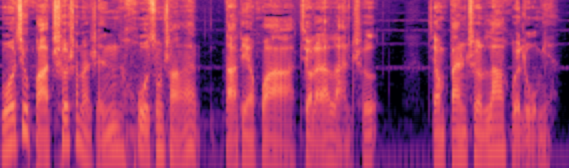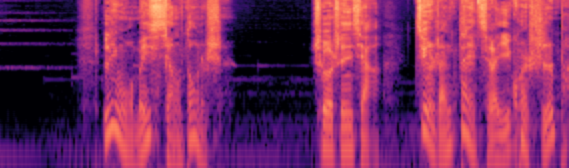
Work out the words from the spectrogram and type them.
我就把车上的人护送上岸，打电话叫来了缆车，将班车拉回路面。令我没想到的是，车身下竟然带起了一块石板，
